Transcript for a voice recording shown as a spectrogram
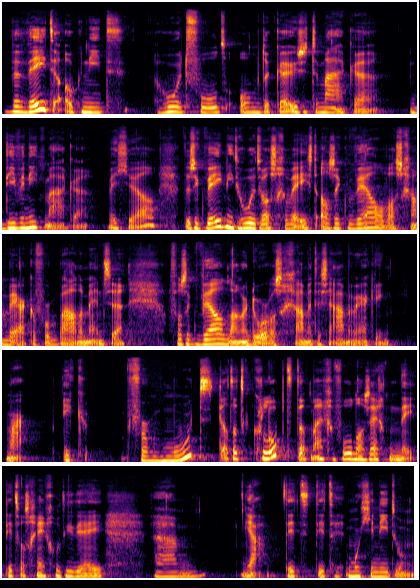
we weten ook niet hoe het voelt om de keuze te maken die we niet maken, weet je wel? Dus ik weet niet hoe het was geweest als ik wel was gaan werken voor bepaalde mensen. Of als ik wel langer door was gegaan met de samenwerking. Maar ik vermoed dat het klopt dat mijn gevoel dan zegt: nee, dit was geen goed idee. Um, ja, dit, dit moet je niet doen.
